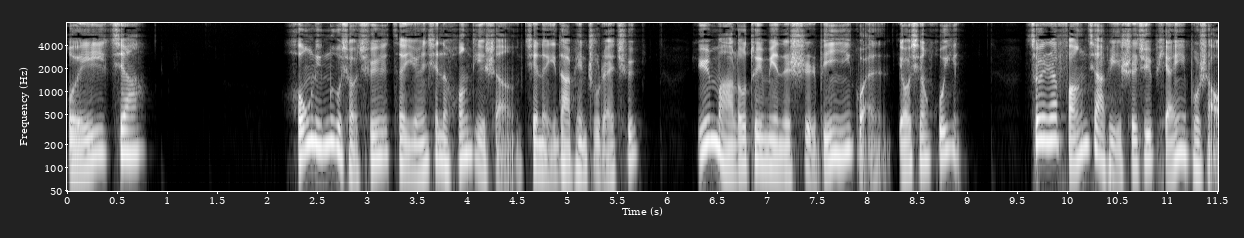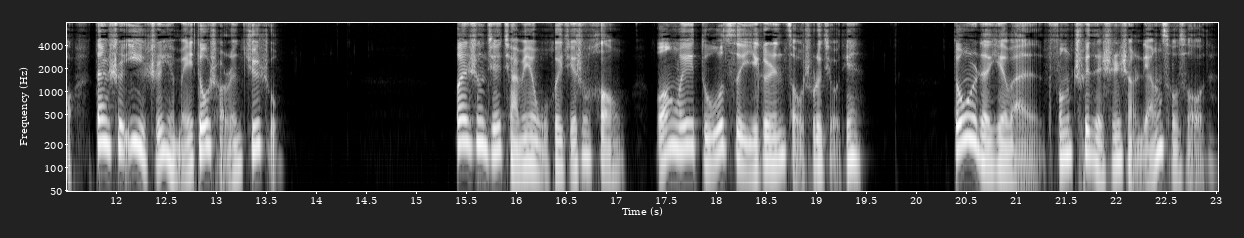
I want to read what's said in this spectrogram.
回家。红陵路小区在原先的荒地上建了一大片住宅区，与马路对面的市殡仪馆遥相呼应。虽然房价比市区便宜不少，但是一直也没多少人居住。万圣节假面舞会结束后，王维独自一个人走出了酒店。冬日的夜晚，风吹在身上凉飕飕的。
